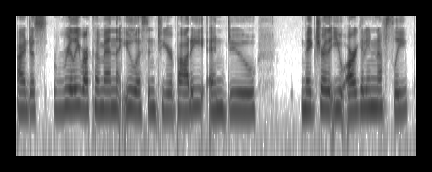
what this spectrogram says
I just really recommend that you listen to your body and do make sure that you are getting enough sleep.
